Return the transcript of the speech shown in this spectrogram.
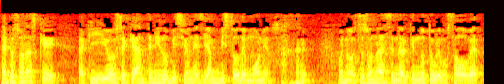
Hay personas que aquí yo sé que han tenido visiones y han visto demonios. bueno, esto es un escenario que no te hubiera gustado ver.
